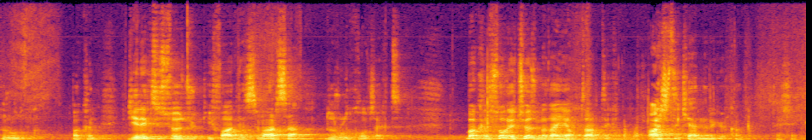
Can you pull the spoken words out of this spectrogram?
duruluk. Bakın gereksiz sözcük ifadesi varsa duruluk olacaktı. Bakın soruyu çözmeden yaptı artık. Açtı kendini Gökhan. Teşekkür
